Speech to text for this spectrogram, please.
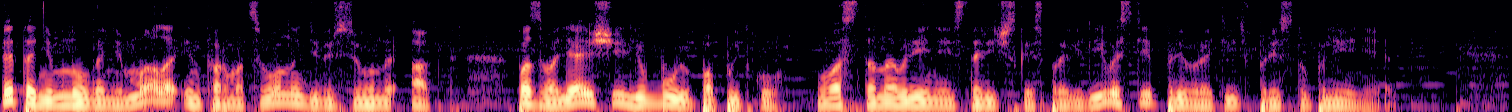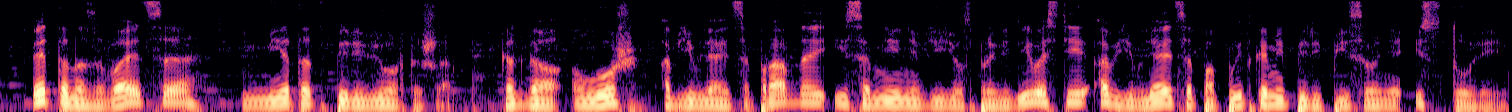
Это ни много ни мало информационный диверсионный акт, позволяющий любую попытку восстановления исторической справедливости превратить в преступление. Это называется метод перевертыша, когда ложь объявляется правдой и сомнение в ее справедливости объявляется попытками переписывания истории.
